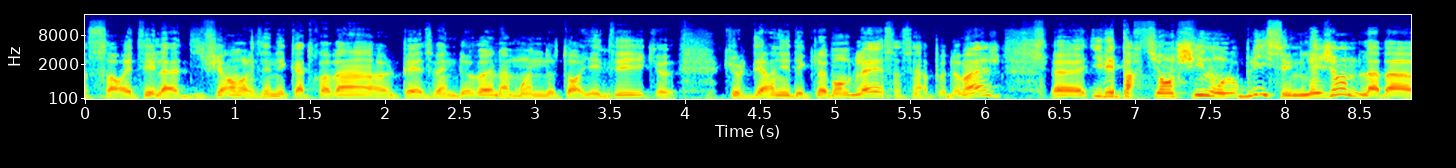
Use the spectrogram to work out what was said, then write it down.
ça, aurait été la différence dans les années 80. Le PSV Eindhoven a moins de notoriété que, que le dernier des clubs anglais. Ça c'est un peu dommage. il est parti en Chine, on l'oublie, c'est une légende là-bas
